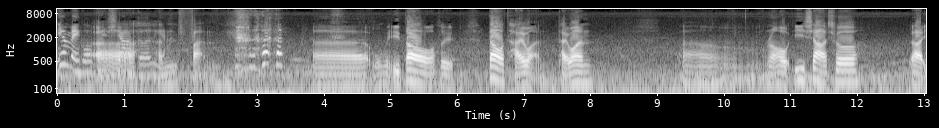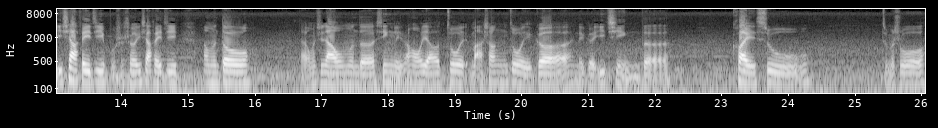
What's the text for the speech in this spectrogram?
因为美国不需要啊隔离啊。很烦。呃，我们一到，所以到台湾，台湾，嗯、然后一下车，啊、一下飞机不是车，一下飞机，他们都带我们去拿我们的行李，然后也要做马上做一个那个疫情的快速，怎么说？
